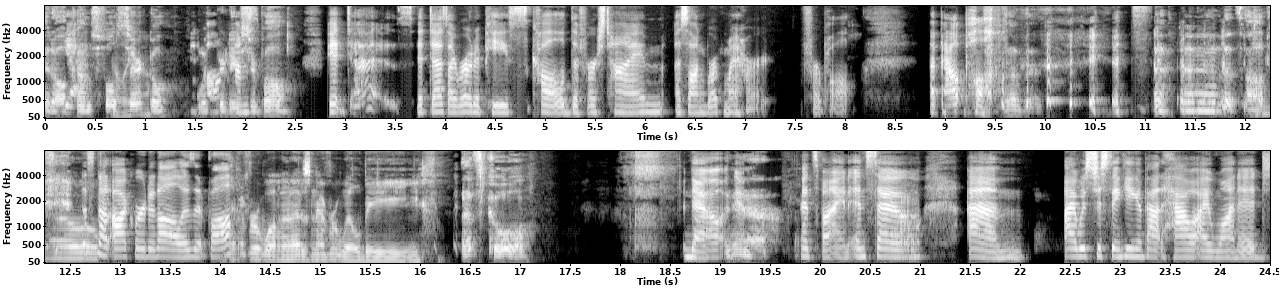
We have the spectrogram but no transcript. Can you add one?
It all Yeah. comes full Hell circle It with producer comes- Paul. It does. It does. I wrote a piece called The First Time a Song Broke My Heart for Paul, about Paul. Love it. it's, That's awesome. No, it's not awkward at all, is it, Paul? never was, never will be. That's cool. No, no. Yeah. It's fine. And so um I was just thinking about how I wanted,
